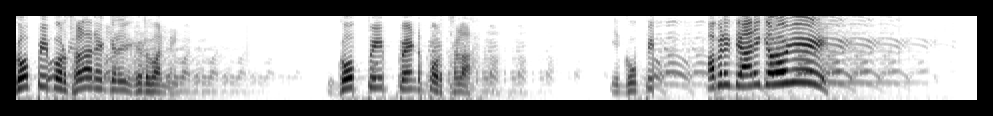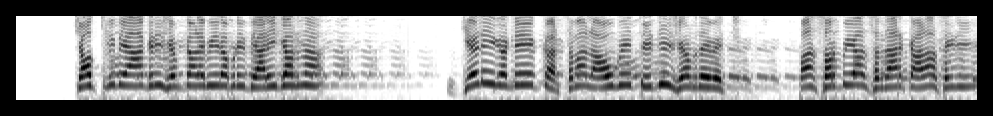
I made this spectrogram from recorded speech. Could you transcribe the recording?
ਗੋਪੀ ਪੁਰਥਲਾ ਨੇ ਕਰੀ ਗੜਵਾਨੀ। ਗੋਪੀ ਪਿੰਡ ਪੁਰਥਲਾ ਇਹ ਗੋਪੀ ਆਪਣੀ ਤਿਆਰੀ ਕਰੋ ਜੀ। ਚੌਥੀ ਤੇ ਆਖਰੀ ਸ਼ਿਫਟ ਵਾਲੇ ਵੀਰ ਆਪਣੀ ਤਿਆਰੀ ਕਰਨ। ਜਿਹੜੀ ਗੱਡੀ ਘੱਟ ਸਮਾਂ ਲਾਊਗੀ ਤੀਜੀ ਸ਼ਿਫਟ ਦੇ ਵਿੱਚ। 500 ਰੁਪਇਆ ਸਰਦਾਰ ਕਾਲਾ ਸਿੰਘ ਜੀ।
